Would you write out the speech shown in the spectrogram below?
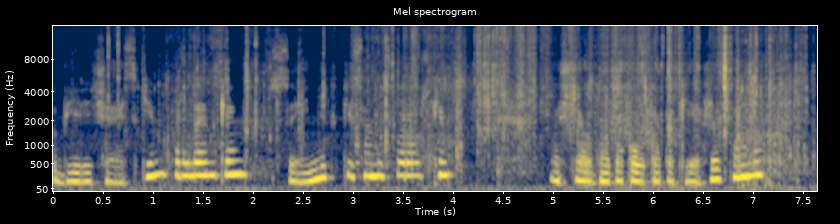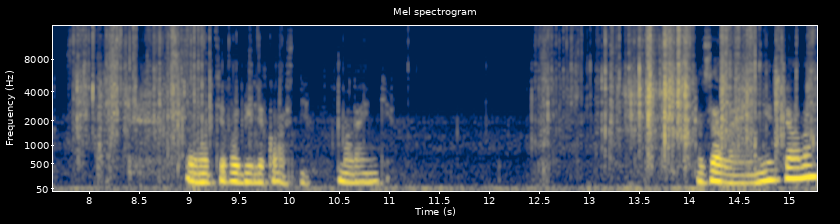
білі чеські перлинки, сині такі самі сваровські. Ось ще одна упаковка таких же самих. О, ці білі класні, маленькі. Зелені взяла.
